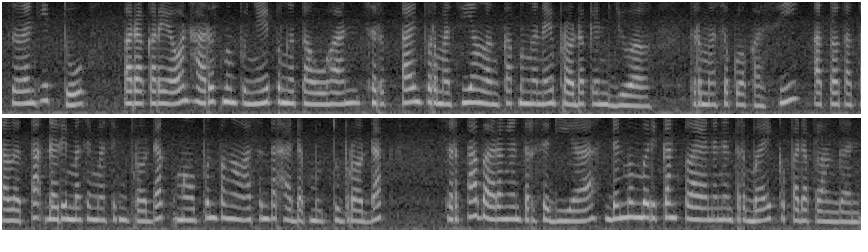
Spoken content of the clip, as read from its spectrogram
Selain itu, para karyawan harus mempunyai pengetahuan serta informasi yang lengkap mengenai produk yang dijual termasuk lokasi atau tata letak dari masing-masing produk maupun pengawasan terhadap mutu produk serta barang yang tersedia dan memberikan pelayanan yang terbaik kepada pelanggan.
